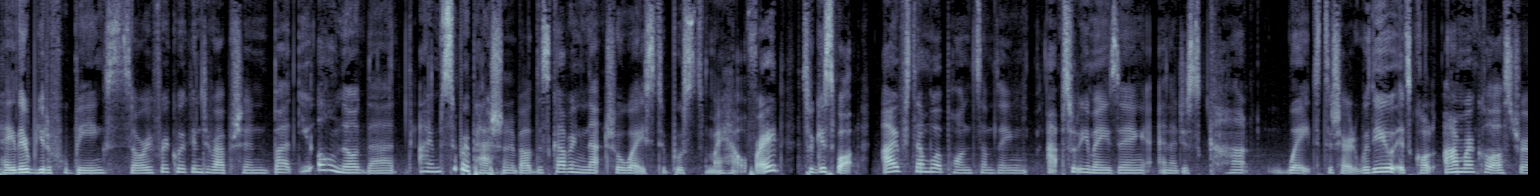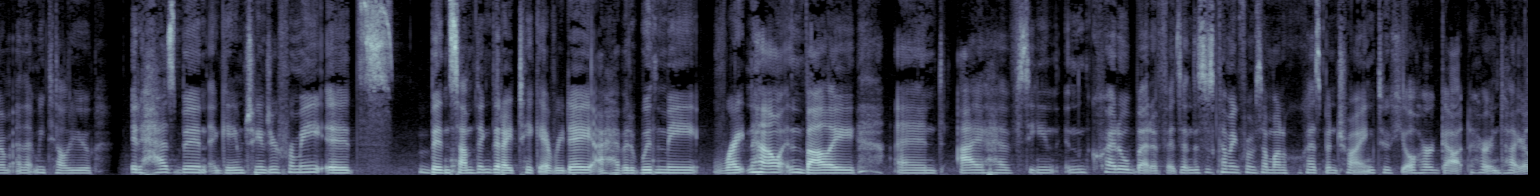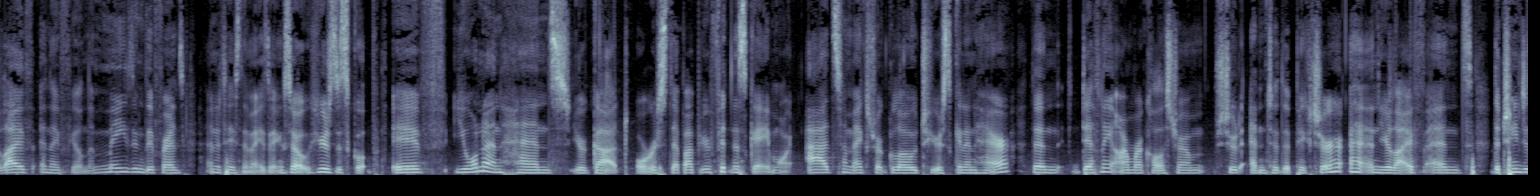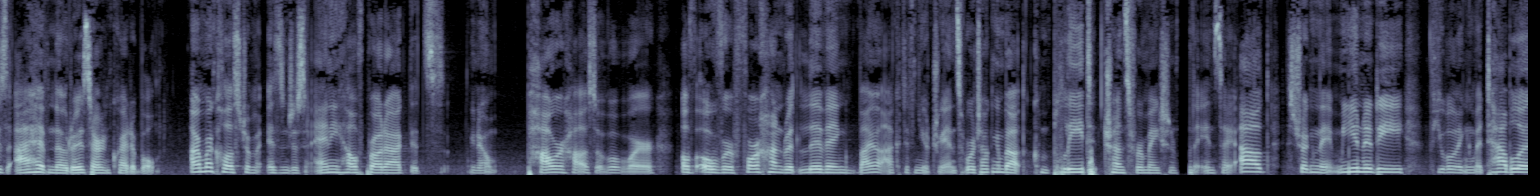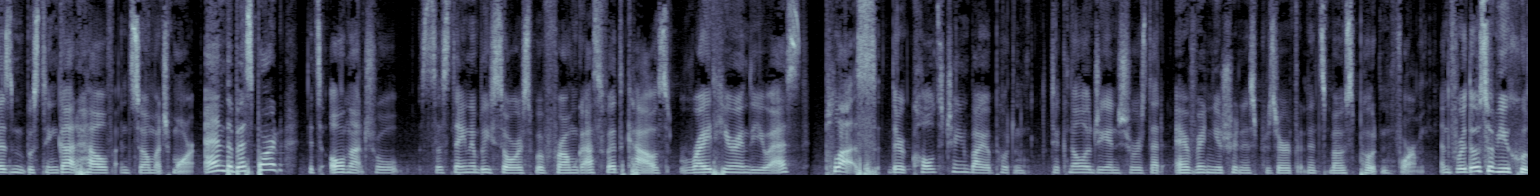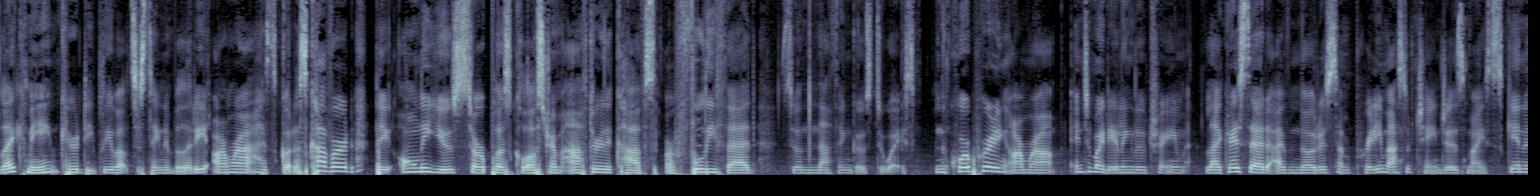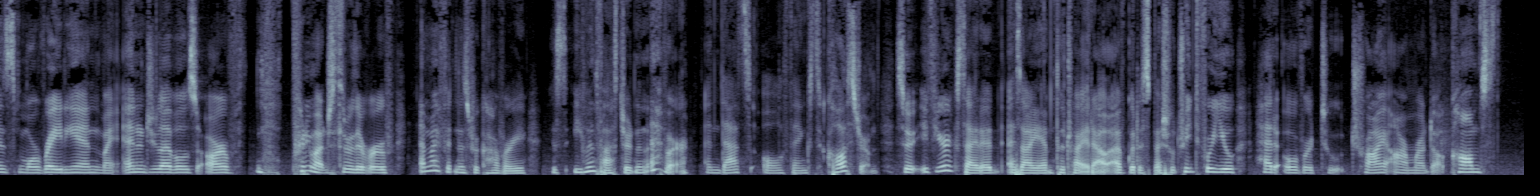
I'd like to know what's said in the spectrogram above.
Hey there, beautiful beings. Sorry for a quick interruption, but you all know that I'm super passionate about discovering natural ways to boost my health, right? So, guess what? I've stumbled upon something absolutely amazing and I just can't wait to share it with you. It's called Armra Colostrum, and let me tell you, it has been a game changer for me. It's been something that I take every day. I have it with me right now in Bali, and I have seen incredible benefits. And this is coming from someone who has been trying to heal her gut her entire life, and I feel an amazing difference, and it tastes amazing. So here's the scoop: if you want to enhance your gut, or step up your fitness game, or add some extra glow to your skin and hair, then definitely Armra Colostrum should enter the picture in your life. And the changes I have noticed are incredible. Armra Colostrum isn't just any health product. It's, you know, powerhouse of over of over 400 living bioactive nutrients. We're talking about complete transformation from the inside out, strengthening immunity, fueling metabolism, boosting gut health, and so much more. And the best part, it's all natural, sustainably sourced with from grass-fed cows right here in the US. Plus, their cold chain biopotent technology ensures that every nutrient is preserved in its most potent form. And for those of you who, like me, care deeply about sustainability, Armra has got us covered. They only use surplus colostrum after the calves are fully fed, so nothing goes to waste. Incorporating Armra into my daily routine, like I said, I've noticed some pretty massive changes. My skin is more radiant, my energy levels are pretty much through the roof, and my fitness recovery is even faster than ever. And that's all thanks to colostrum. So if you're excited, as I am, to try it out, I've got a special treat for you. Head over to tryarmra.com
